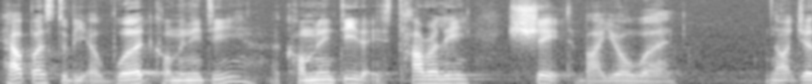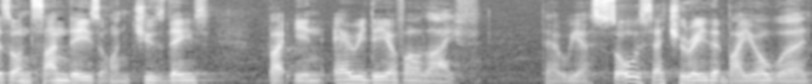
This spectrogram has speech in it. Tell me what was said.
Help us to be a word community, a community that is thoroughly shaped by your word, not just on Sundays or on Tuesdays, but in every day of our life. That we are so saturated by your word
